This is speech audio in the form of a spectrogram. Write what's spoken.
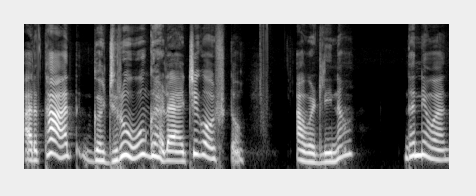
अर्थात गजरू घड्याळाची गोष्ट. आवडली ना? धन्यवाद.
